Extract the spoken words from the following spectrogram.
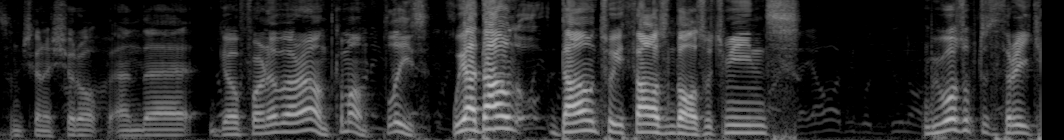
So I'm just gonna shut up and uh, go for another round. Come on, please. We are down down to a thousand dollars, which means we was up to 3k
